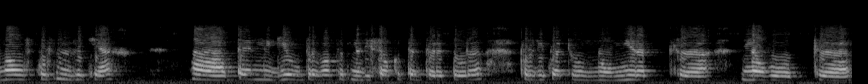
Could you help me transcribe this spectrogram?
много вкусна за тях. А, те не ги обработват на висока температура, поради което не умират а, много от а,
